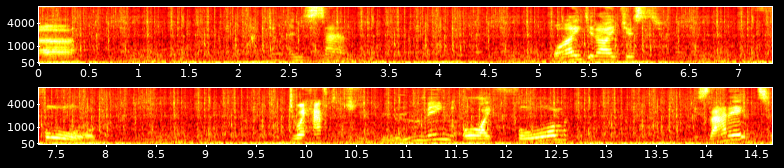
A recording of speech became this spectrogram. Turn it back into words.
Uh, I don't understand. Why did I just form? Do I have to keep moving or I fall? Is that it?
